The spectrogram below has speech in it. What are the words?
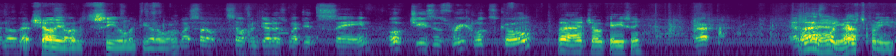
I know that I'd show you, but it's sealed like the other one. myself, myself and Dennis went insane. Oh, Jesus Freak looks cool. Alright, Joe Casey. Uh, and Oh, last yeah, but yeah, that's pretty,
